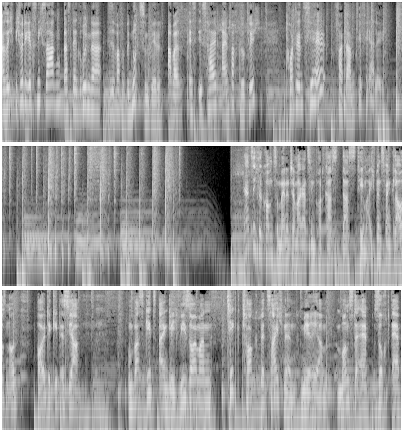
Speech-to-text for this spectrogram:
Also ich, ich würde jetzt nicht sagen, dass der Gründer diese Waffe benutzen will, aber es ist halt einfach wirklich potenziell verdammt gefährlich. Herzlich willkommen zum Manager Magazin Podcast Das Thema. Ich bin Sven Klausen und heute geht es ja um was geht's eigentlich? Wie soll man TikTok bezeichnen, Miriam? Monster-App, Sucht-App,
